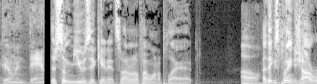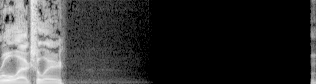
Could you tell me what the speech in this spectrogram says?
Dillon Dan. There's some music in it, so I don't know if I want to play it. Oh, I think he's playing Ja Rule actually. All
